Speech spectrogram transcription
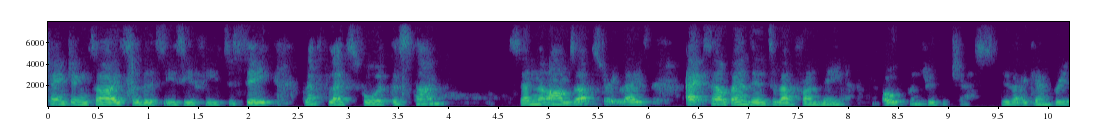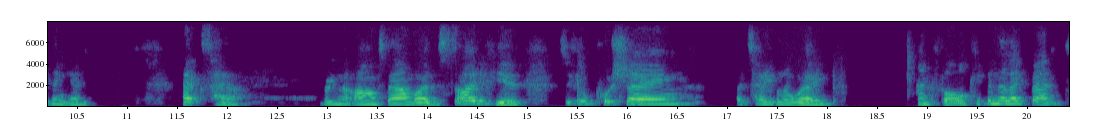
changing sides so that it's easier for you to see. Left leg's forward this time. Send the arms up, straight legs. Exhale, bend into that front knee. Open through the chest. Do that again. Breathing in. Exhale. Bring the arms down by the side of you. So if you're pushing a table away and fold, keeping the leg bent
